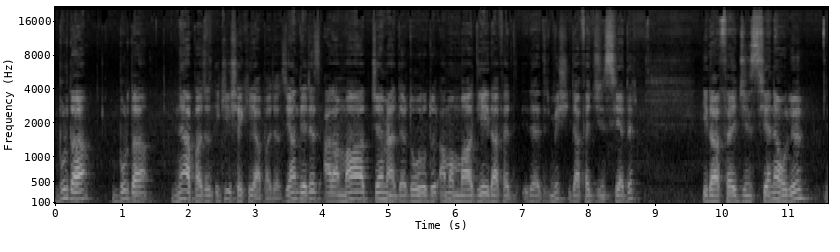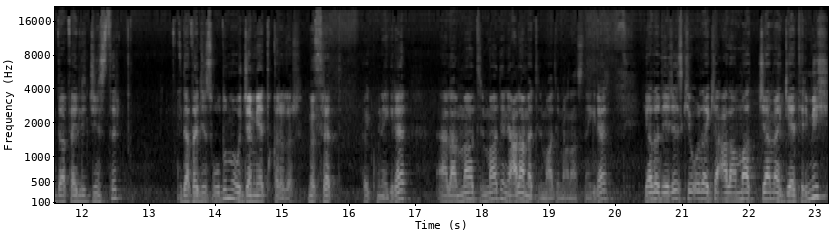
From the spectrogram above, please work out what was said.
Burada burada ne yapacağız? İki şekil yapacağız. Yani diyeceğiz alamat cem'dir doğrudur ama madiye idafe edilmiş. idafe cinsiyedir. İdafe cinsiye ne oluyor? İdafeli cinstir. İdafe cins oldu mu o cemiyet kırılır. Müfret hükmüne girer. Alamatil madi yani alametil madi manasına girer. Ya da diyeceğiz ki oradaki alamat ceme getirmiş.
